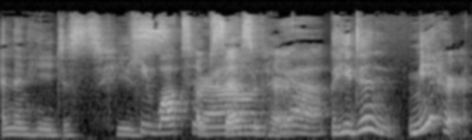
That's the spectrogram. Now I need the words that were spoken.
and then he just he's he walks around. obsessed with her. Yeah. But he didn't meet her.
